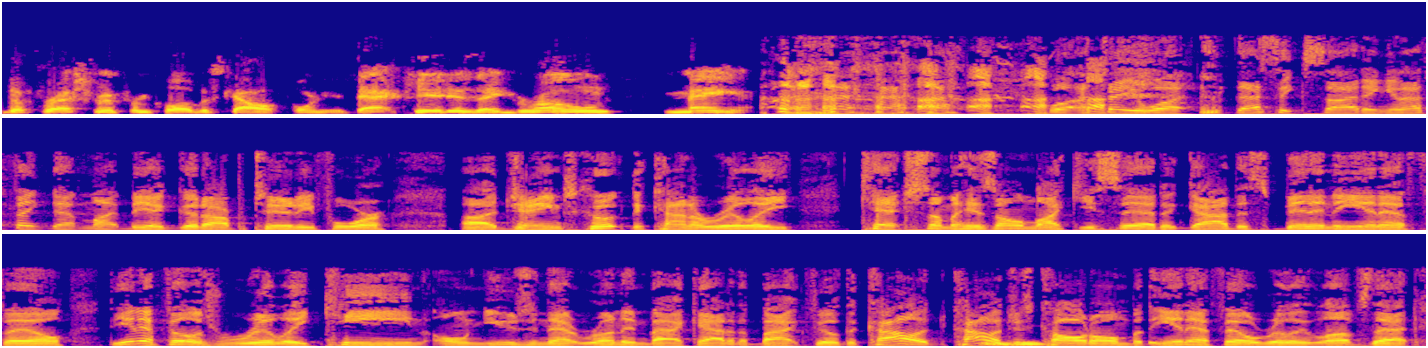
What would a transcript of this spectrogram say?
The freshman from Clovis, California. That kid is a grown man. well, I tell you what, that's exciting, and I think that might be a good opportunity for uh, James Cook to kind of really catch some of his own, like you said, a guy that's been in the NFL. The NFL is really keen on using that running back out of the backfield. The college college Mm-hmm. is caught on, but the NFL really loves that.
